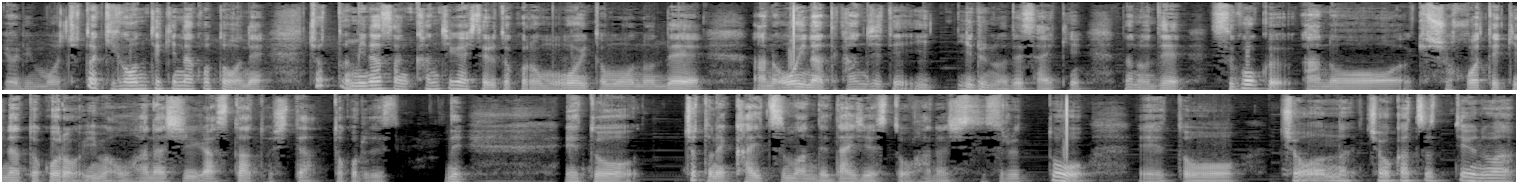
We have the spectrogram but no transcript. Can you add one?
よりも、ちょっと基本的なことをね、ちょっと皆さん勘違いしてるところも多いと思うので、あの、多いなって感じているので、最近。なので、すごく、あの、初歩的なところ今お話がスタートしたところです。で、えっ、と、ちょっとね、かいつまんでダイジェストをお話しすると、えっ、と、腸腸活っていうのは、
